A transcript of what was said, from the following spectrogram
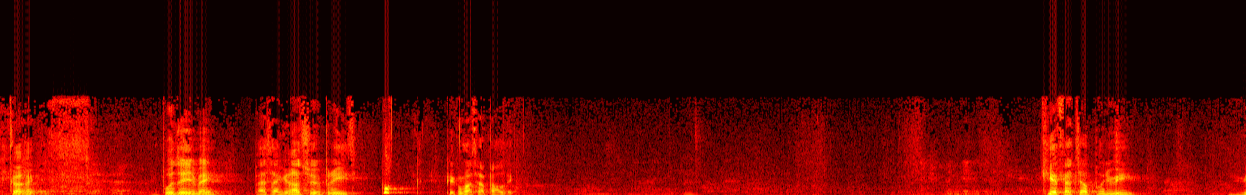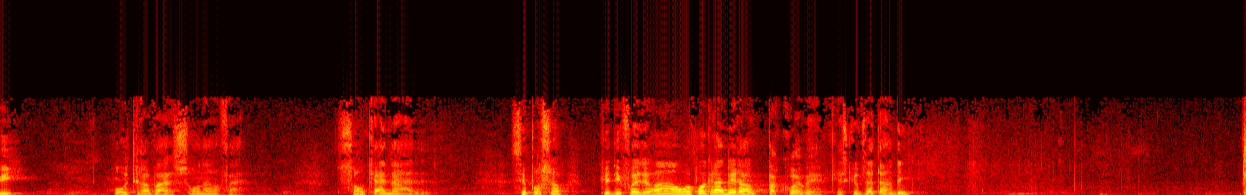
C'est correct. Il pose les mains, puis à sa grande surprise, puis il commence à parler. Qui a fait ça? Pas lui. Lui, au travers de son enfant, son canal. C'est pour ça que des fois, ils disent, ah, on voit pas grand miracle. Par quoi? Ben, qu'est-ce que vous attendez?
